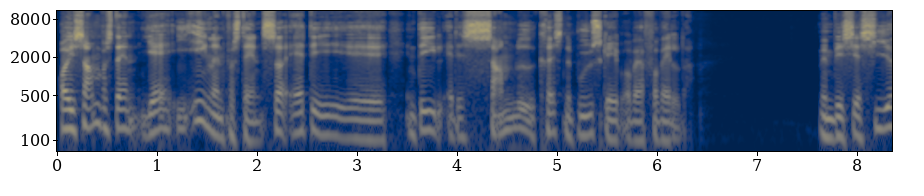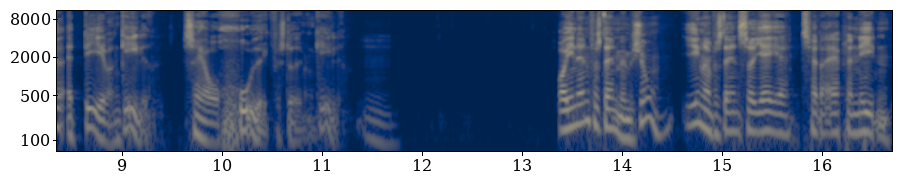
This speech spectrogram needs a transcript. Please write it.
Og i samme forstand, ja, i en eller anden forstand, så er det øh, en del af det samlede kristne budskab at være forvalter. Men hvis jeg siger, at det er evangeliet, så har jeg overhovedet ikke forstået evangeliet. Mm. Og i en anden forstand med mission, i en eller anden forstand, så ja, ja, tag dig af planeten.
